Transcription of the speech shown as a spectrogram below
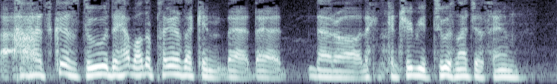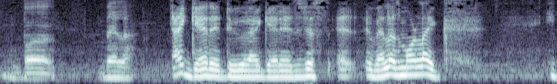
Uh, it's because, dude, they have other players that can that that that uh that can contribute too. It's not just him. But Vela. I get it, dude. I get it. It's just it, Vela's more like he.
